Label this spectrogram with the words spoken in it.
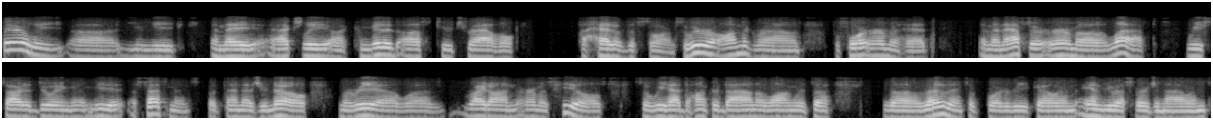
fairly uh, unique, and they actually uh, committed us to travel ahead of the storm. So we were on the ground before Irma hit, and then after Irma left, we started doing immediate assessments. But then, as you know, Maria was right on Irma's heels, so we had to hunker down along with the, the residents of Puerto Rico and, and the U.S. Virgin Islands,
